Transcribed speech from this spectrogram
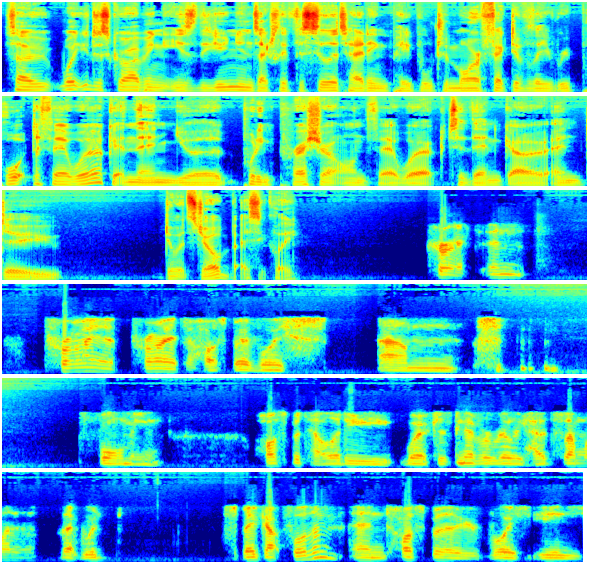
So what you're describing is the union's actually facilitating people to more effectively report to Fair Work, and then you're putting pressure on Fair Work to then go and do do its job, basically. Correct. And prior prior to Hospo Voice um, forming, hospitality workers never really had someone that would speak up for them. And Hospo Voice is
